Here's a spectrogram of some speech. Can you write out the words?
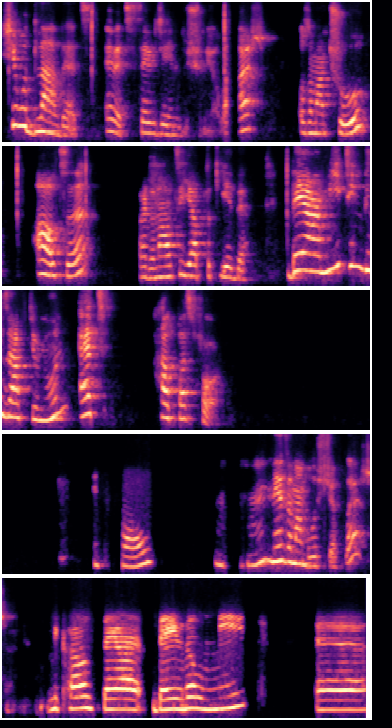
She would love that. Evet, seveceğini düşünüyorlar. O zaman true. 6. Pardon 6'yı yaptık 7. They are meeting this afternoon at half past four. It's false Hı, Ne zaman buluşacaklar? because they are they will meet uh,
